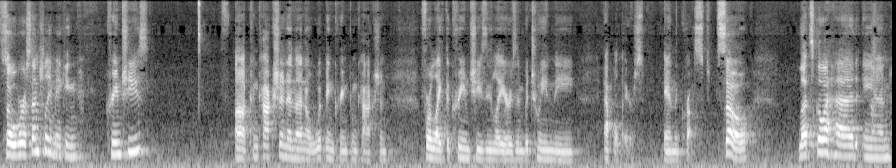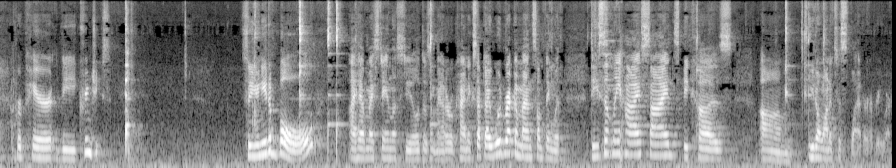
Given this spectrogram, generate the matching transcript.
So we're essentially making cream cheese uh, concoction and then a whipping cream concoction for like the cream cheesy layers in between the apple layers and the crust. So let's go ahead and prepare the cream cheese. So you need a bowl I have my stainless steel, it doesn't matter what kind, except I would recommend something with decently high sides because um, you don't want it to splatter everywhere.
